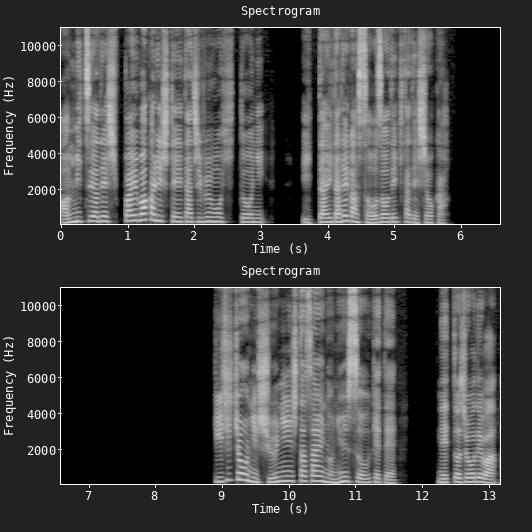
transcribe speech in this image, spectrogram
あんみつ屋で失敗ばかりしていた自分を筆頭に、一体誰が想像できたでしょうか。理事長に就任した際のニュースを受けて、ネット上では、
